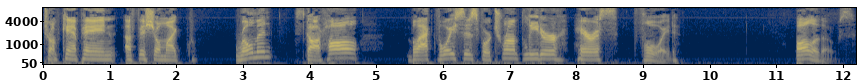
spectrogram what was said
Trump campaign official Mike Roman, Scott Hall, Black Voices for Trump leader Harris Floyd. All of those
